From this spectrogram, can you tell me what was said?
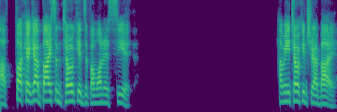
Ah, fuck! I gotta buy some tokens if I want to see it. How many tokens should I buy?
